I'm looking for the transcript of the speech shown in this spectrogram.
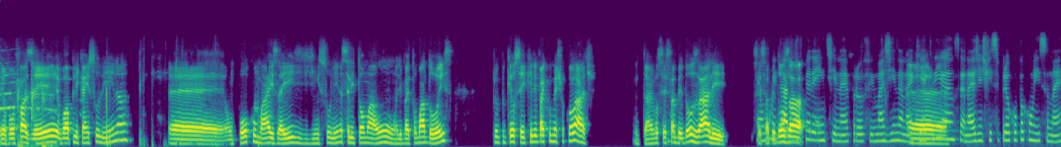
eu vou fazer, eu vou aplicar insulina, é, um pouco mais aí de insulina. Se ele toma um, ele vai tomar dois, porque eu sei que ele vai comer chocolate. Então, é você saber dosar ali, você É um saber cuidado dosar. diferente, né, prof? Imagina, né, que é É, criança, né? A gente se preocupa com isso, né?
